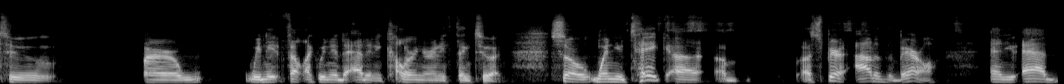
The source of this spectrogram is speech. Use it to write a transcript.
to, or we need felt like we needed to add any coloring or anything to it. So when you take a, a, a spirit out of the barrel and you add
